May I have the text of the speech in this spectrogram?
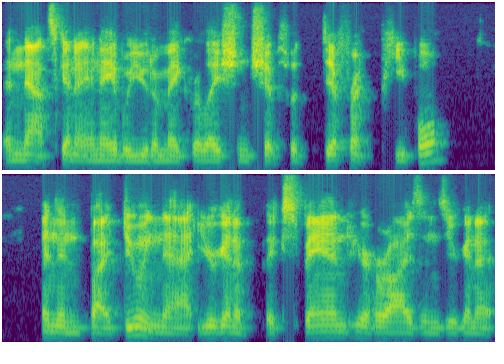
And that's going to enable you to make relationships with different people and then by doing that you're going to expand your horizons you're going to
